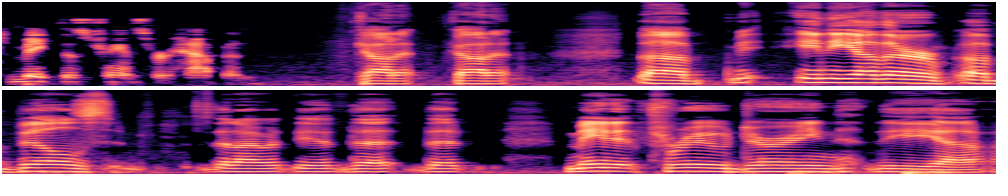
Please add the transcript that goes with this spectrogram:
to make this transfer happen. Got it. Got it. Uh, any other uh, bills that I would that that made it through during the uh,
